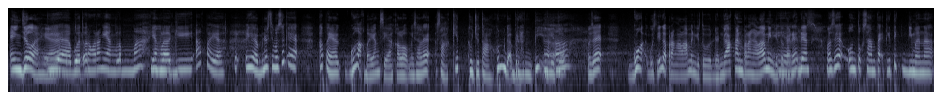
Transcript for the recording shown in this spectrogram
angel lah ya. Iya, buat orang-orang yang lemah, yang lagi apa ya? I- Iya bener sih. Maksudnya kayak apa ya? Gue gak kebayang sih ya kalau misalnya sakit tujuh tahun gak berhenti gitu. Maksudnya gue gue sendiri gak pernah ngalamin gitu dan gak akan pernah ngalamin gitu Iya, kan ya. dan maksudnya untuk sampai titik di mana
